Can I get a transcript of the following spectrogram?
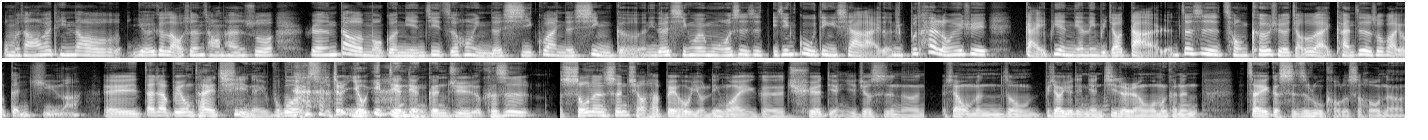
我们常常会听到有一个老生常谈说，人到了某个年纪之后，你的习惯、你的性格、你的行为模式是已经固定下来的，你不太容易去改变年龄比较大的人。这是从科学的角度来看，这个说法有根据吗？诶，大家不用太气馁，不过就有一点点根据。可是熟能生巧，它背后有另外一个缺点，也就是呢，像我们这种比较有点年纪的人，我们可能。在一个十字路口的时候呢，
